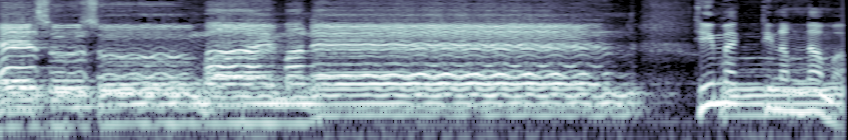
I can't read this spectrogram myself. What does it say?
Jesus umay manen Timek Tinamnama,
